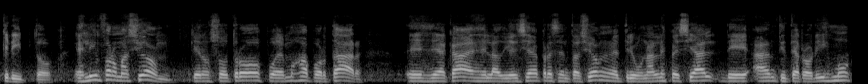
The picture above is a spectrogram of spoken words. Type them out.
Cripto. Es la información que nosotros podemos aportar desde acá, desde la audiencia de presentación en el Tribunal Especial de Antiterrorismo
